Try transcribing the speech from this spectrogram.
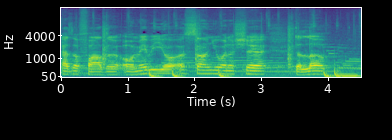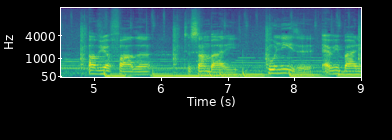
as a father or maybe you're a son you want to share the love of your father to somebody who needs it. Everybody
